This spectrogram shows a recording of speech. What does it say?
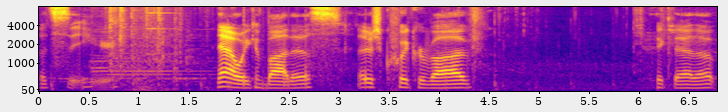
Let's see here. Now we can buy this. There's quick revive. Pick that up.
